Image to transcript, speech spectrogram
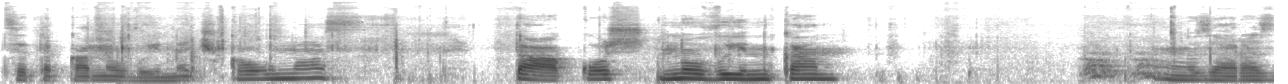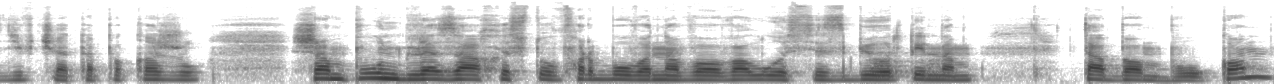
Це така новиночка у нас. Також новинка. Зараз, дівчата, покажу. Шампунь для захисту фарбованого волосся з біотином та бамбуком.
